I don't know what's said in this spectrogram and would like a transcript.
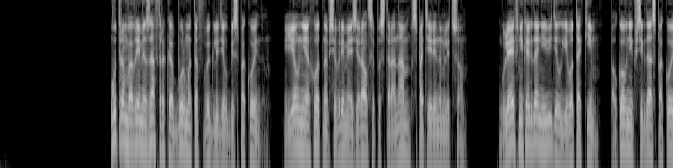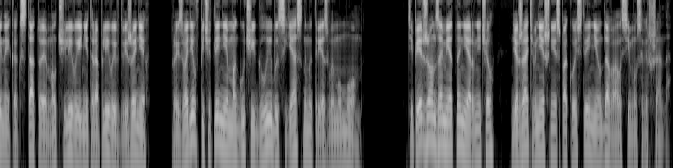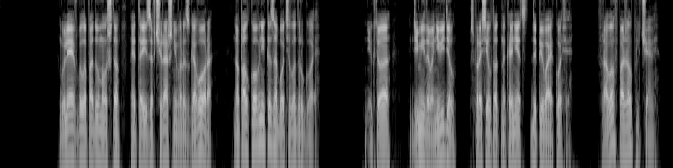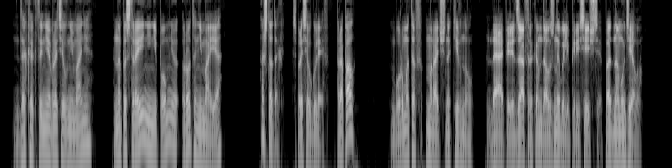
Утром во время завтрака Бурматов выглядел беспокойным. Ел неохотно, все время озирался по сторонам с потерянным лицом. Гуляев никогда не видел его таким. Полковник всегда спокойный, как статуя, молчаливый и неторопливый в движениях, производил впечатление могучей глыбы с ясным и трезвым умом. Теперь же он заметно нервничал, держать внешнее спокойствие не удавалось ему совершенно. Гуляев было подумал, что это из-за вчерашнего разговора, но полковника заботило другое. «Никто Демидова не видел?» — спросил тот, наконец, допивая кофе. Фролов пожал плечами. «Да как-то не обратил внимания. На построении не помню, рота не моя». «А что так?» — спросил Гуляев. «Пропал?» Бурматов мрачно кивнул. «Да, перед завтраком должны были пересечься по одному делу».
